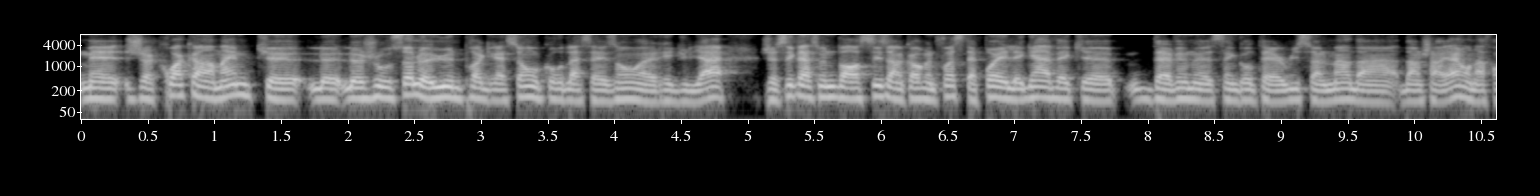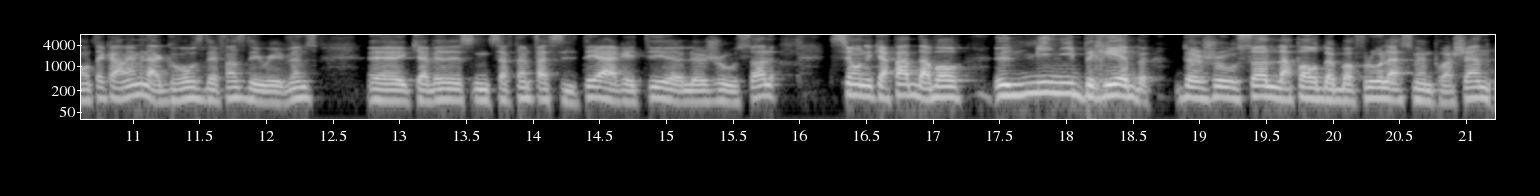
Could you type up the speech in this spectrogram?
mais je crois quand même que le, jeu au sol a eu une progression au cours de la saison euh, régulière. Je sais que la semaine passée, encore une fois, c'était pas élégant avec euh, Devin Singletary seulement dans, dans, le charrière. On affrontait quand même la grosse défense des Ravens qui avait une certaine facilité à arrêter le jeu au sol. Si on est capable d'avoir une mini bribe de jeu au sol de la part de Buffalo la semaine prochaine,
